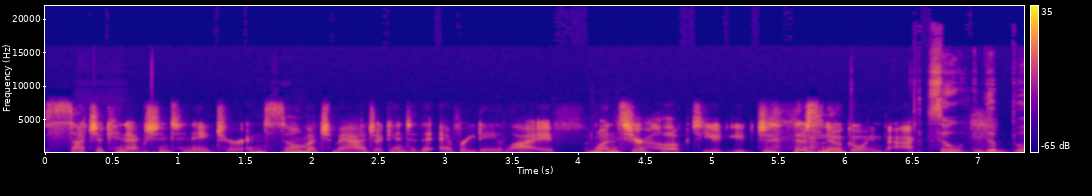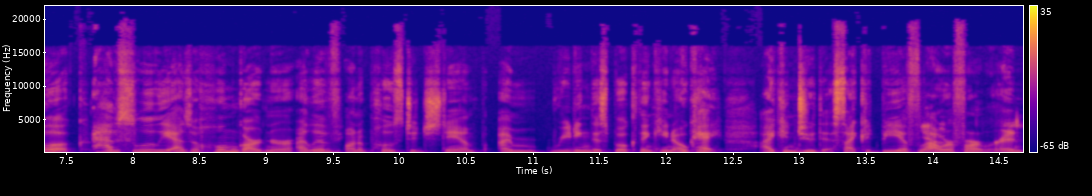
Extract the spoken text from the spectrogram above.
such a connection to nature and so much magic into the everyday life. Once you're hooked, you, you just, there's no going back. So the book, absolutely, as a home gardener, I live on a postage stamp. I'm reading this book, thinking, okay, I can do this. I could be a flower yeah. farmer, and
